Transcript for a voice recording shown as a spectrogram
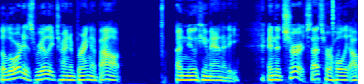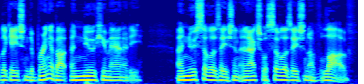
The Lord is really trying to bring about a new humanity. And the church, that's her holy obligation to bring about a new humanity, a new civilization, an actual civilization of love,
